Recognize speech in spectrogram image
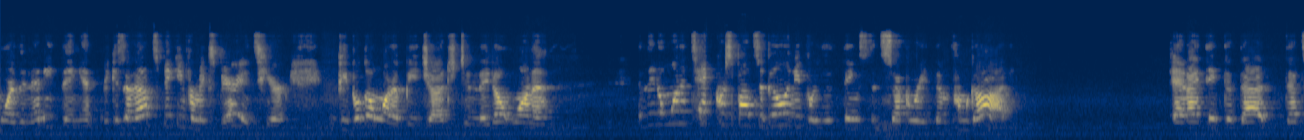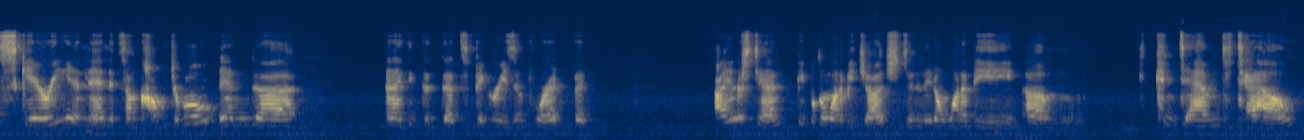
more than anything. And because I'm not speaking from experience here, people don't want to be judged and they don't want to, and they don't want to take responsibility for the things that separate them from God. And I think that, that that's scary and, and it's uncomfortable and uh, and I think that that's a big reason for it. But I understand people don't want to be judged and they don't want to be um, condemned to hell.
